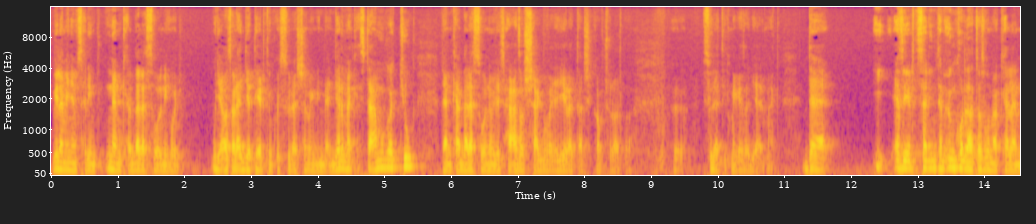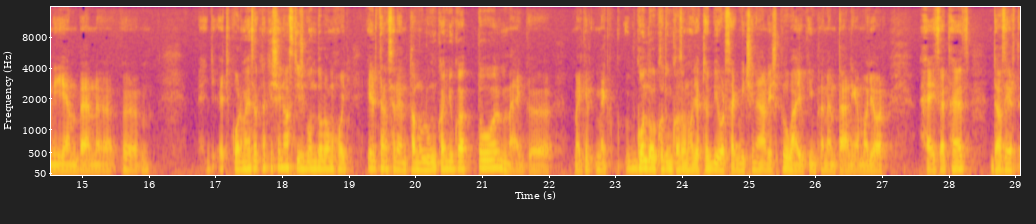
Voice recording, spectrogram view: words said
Véleményem szerint nem kell beleszólni, hogy ugye azzal egyetértünk, hogy szülessen meg minden gyermek, ezt támogatjuk, nem kell beleszólni, hogy egy házasságban vagy egy élettársi kapcsolatban ö, születik meg ez a gyermek. De ezért szerintem önkorlátozónak kell lenni ilyenben egy, egy kormányzatnak, és én azt is gondolom, hogy értelemszerűen tanulunk a nyugattól, meg meg, meg gondolkodunk azon, hogy a többi ország mit csinál, és próbáljuk implementálni a magyar helyzethez, de azért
